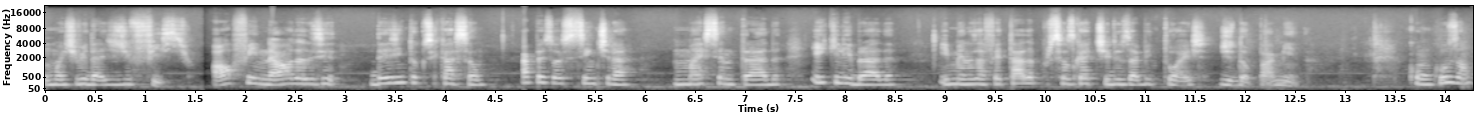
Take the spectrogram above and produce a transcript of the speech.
uma atividade difícil. Ao final da desintoxicação, a pessoa se sentirá mais centrada, equilibrada e menos afetada por seus gatilhos habituais de dopamina. Conclusão:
